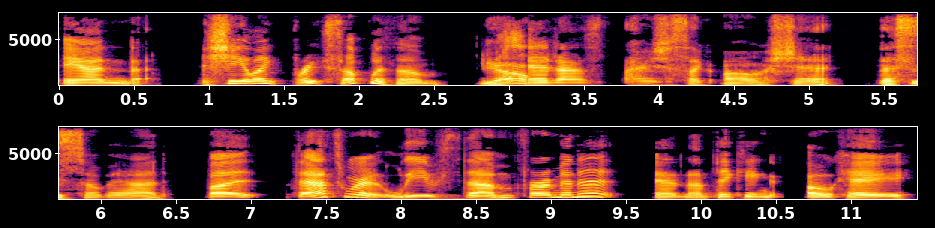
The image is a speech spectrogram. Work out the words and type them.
And she like breaks up with him. Yeah. And I was I was just like, "Oh shit. This is so bad." But that's where it leaves them for a minute and I'm thinking, "Okay,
